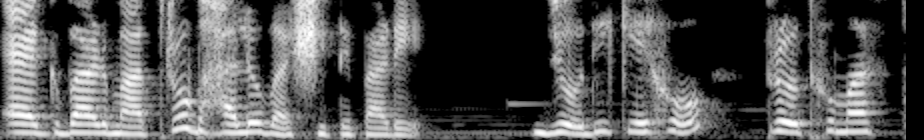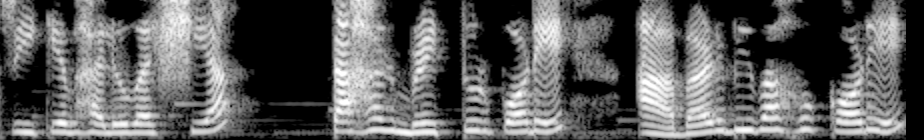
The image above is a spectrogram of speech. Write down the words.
একবার মাত্র ভালোবাসিতে পারে। যদি কেহ প্রথমা স্ত্রীকে ভালোবাসিয়া তাহার মৃত্যুর পরে আবার বিবাহ করে,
